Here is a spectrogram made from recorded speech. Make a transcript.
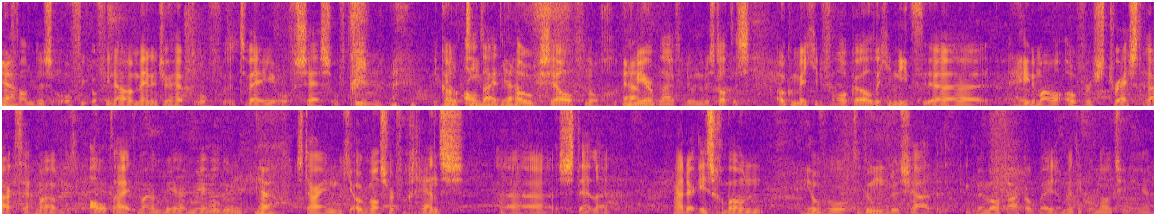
Ja. van. Dus of, je- of je nou een manager hebt of twee of zes of tien. Je kan team, altijd ja. ook zelf nog Ja. meer blijven doen. Dus dat is ook een beetje de valkuil. Dat je niet eh, helemaal overstressed raakt, zeg maar. Dat je altijd maar meer en meer wil doen. Ja, Dus daarin moet je ook wel een soort van grens eh, stellen. Maar er is gewoon heel veel te doen. Dus ja, ik ben wel vaak ook bezig met die promotiedingen.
